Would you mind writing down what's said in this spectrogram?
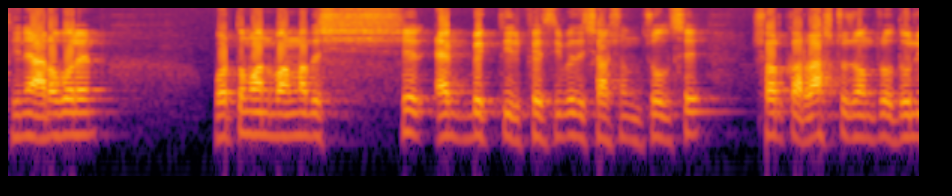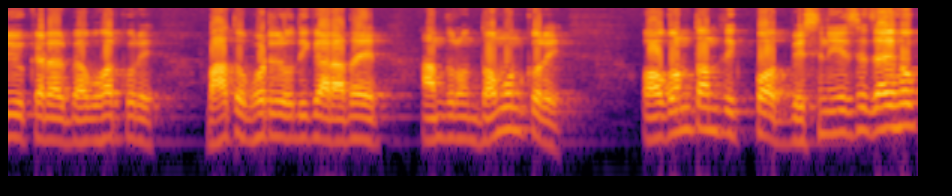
তিনি আরও বলেন, বর্তমান বাংলাদেশের এক ব্যক্তির ফেসিবাদী শাসন চলছে। সরকার, রাষ্ট্রযন্ত্র, দলীয় ক্যাডার ব্যবহার করে ভাত ভোটের অধিকার আদায়ের আন্দোলন দমন করে অগণতান্ত্রিক পথ বেছে নিয়েছে। যাই হোক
